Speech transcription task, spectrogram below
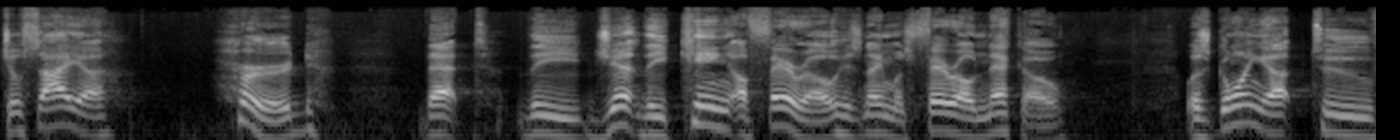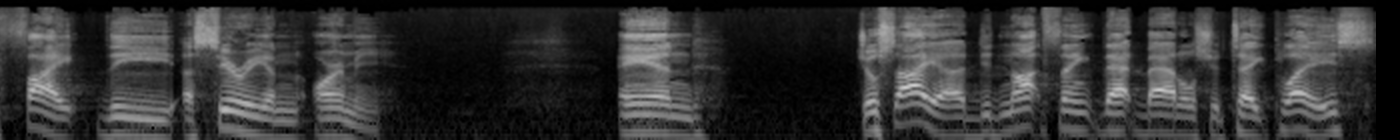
Josiah heard that the, the king of Pharaoh, his name was Pharaoh Necho, was going up to fight the Assyrian army. And Josiah did not think that battle should take place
